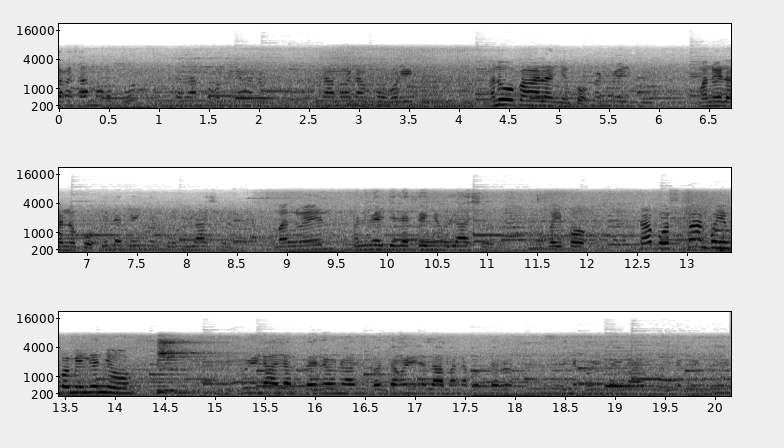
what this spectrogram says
sa kasama ko po, kasama po kami na ano, po ko rito. Ano po pangalan niyo po? Manuel po, Manuel ano po? de la Peña po, Ulaso. Manuel? Manuel de la Peña, Ulaso. Okay po. Tapos saan po yung pamilya niyo? Hindi po nila alam, pero na, bandang ko nilalaman na po, pero hindi na po nila inalam, hindi na po nila.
